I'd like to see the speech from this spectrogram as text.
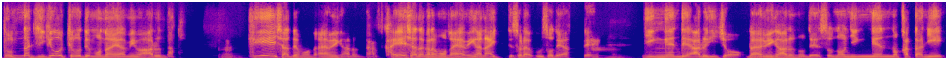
どんな事業長でも悩みはあるんだと。うん経営者でも悩みがあるんだ。経営者だからもう悩みがないって、それは嘘であって、人間である以上、悩みがあるので、その人間の方に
